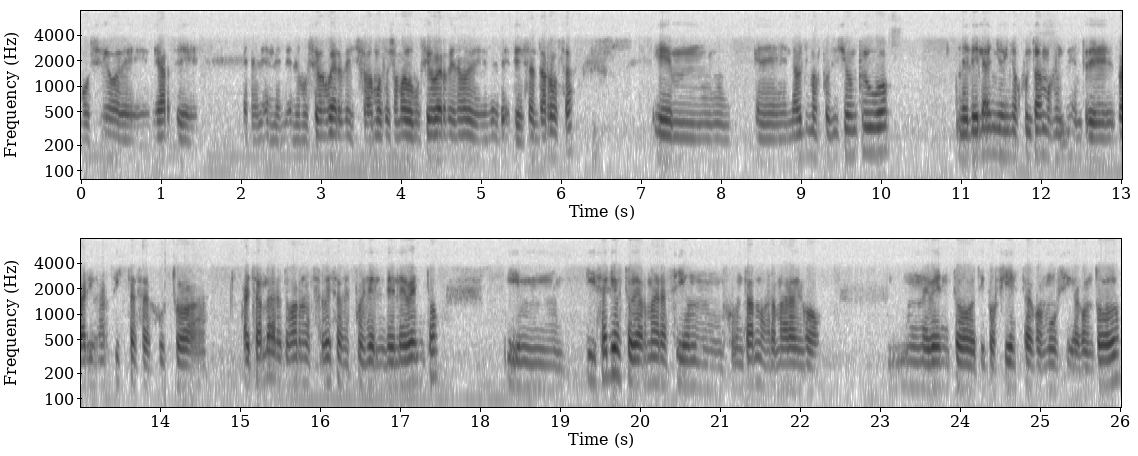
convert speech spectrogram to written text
Museo de, Arte, en el, Museo Verde, el famoso llamado Museo Verde de, Santa Rosa. Em, en la última exposición que hubo desde el año y nos juntamos entre varios artistas justo a, charlar, a tomar unas cervezas después del, evento y, y, salió esto de armar así, un, juntarnos, armar algo un evento tipo fiesta, con música, con todo,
